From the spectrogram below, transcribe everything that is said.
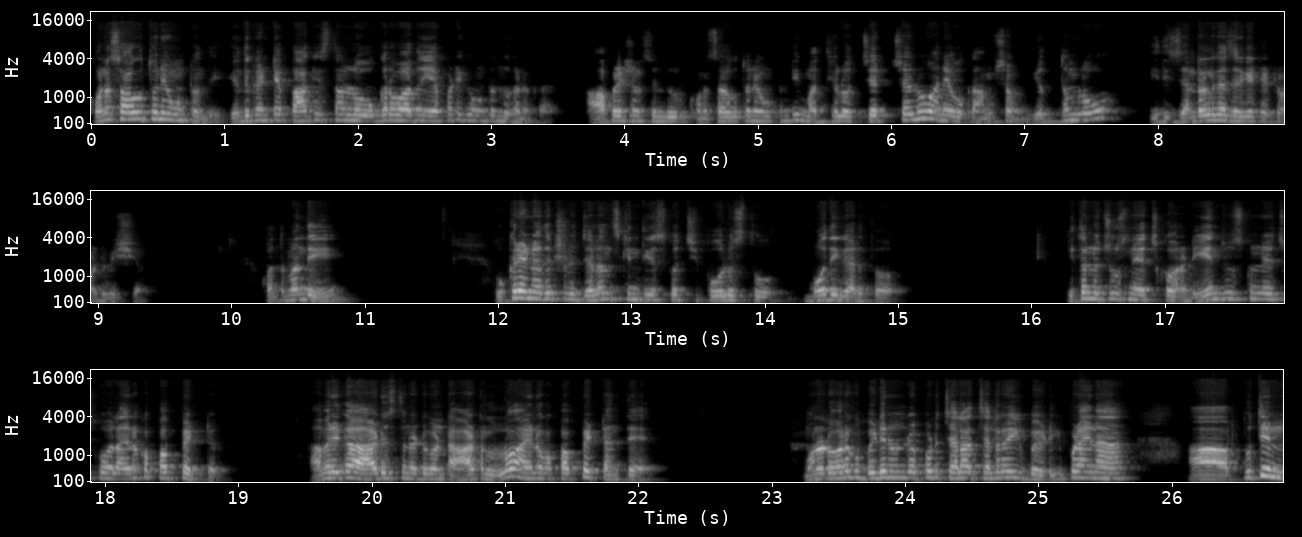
కొనసాగుతూనే ఉంటుంది. ఎందుకంటే పాకిస్తాన్లో ఉగ్రవాదం ఎప్పటికీ ఉంటుంది కనుక. ఆపరేషన్ సింధూర్ కొనసాగుతూనే ఉంటుంది. మధ్యలో చర్చలు అనే ఒక అంశం యుద్ధంలో ఇది జనరల్గా జరిగేటటువంటి విషయం. కొంతమంది ఉక్రెయిన్ అధ్యక్షుడు జలన్స్కిని తీసుకొచ్చి పోలుస్తూ మోదీ గారితో ఇతను చూసి నేర్చుకోవాలంటే ఏం చూసుకుని నేర్చుకోవాలి? ఆయన ఒక పప్పెట్ అమెరికా ఆడిస్తున్నటువంటి ఆటల్లో ఆయన ఒక పప్పెట్ అంతే. మొన్నటి వరకు బిడెన్ ఉన్నప్పుడు చాలా చెలరేగిపోయాడు. ఇప్పుడు ఆయన ఆ పుతిన్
